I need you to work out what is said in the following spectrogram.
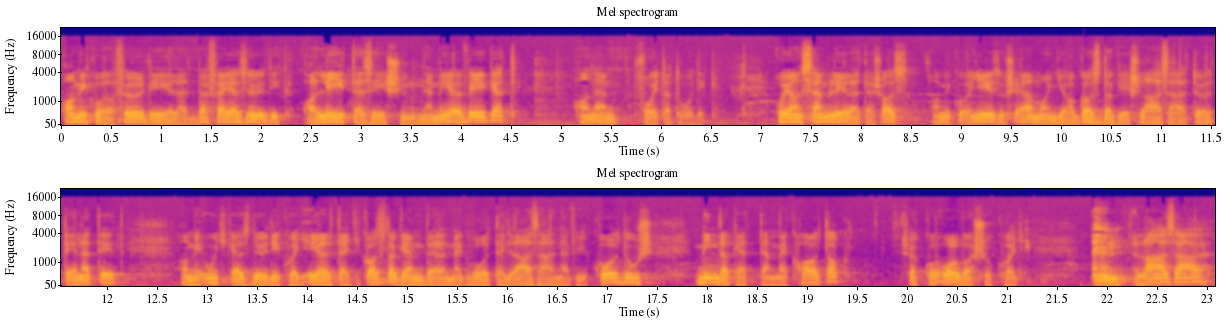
amikor a földi élet befejeződik, a létezésünk nem él véget, hanem folytatódik. Olyan szemléletes az, amikor Jézus elmondja a gazdag és Lázár történetét, ami úgy kezdődik, hogy élt egy gazdag ember, meg volt egy Lázár nevű koldus, mind a ketten meghaltak, és akkor olvassuk, hogy Lázár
